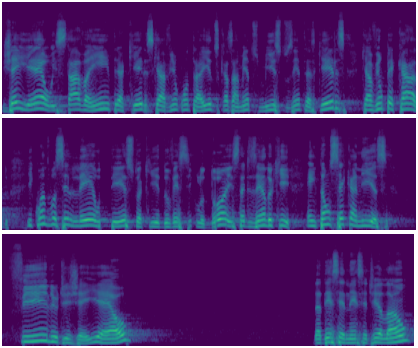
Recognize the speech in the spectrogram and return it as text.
Jeiel estava entre aqueles que haviam contraído casamentos mistos, entre aqueles que haviam pecado. E quando você lê o texto aqui do versículo 2, está dizendo que então Secanias, filho de Jeiel, da descendência de Elão,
